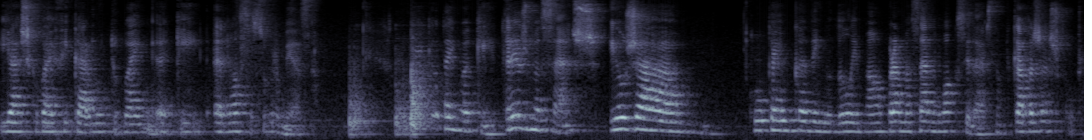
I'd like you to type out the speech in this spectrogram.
e acho que vai ficar muito bem aqui a nossa sobremesa. O que é que eu tenho aqui? Três maçãs, eu já coloquei um bocadinho de limão para a maçã não oxidar, senão ficava já escura.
